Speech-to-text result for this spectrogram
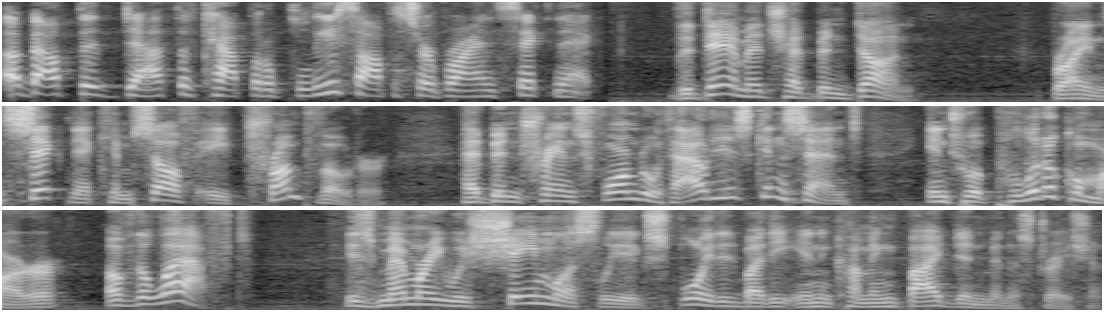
about the death of Capitol Police Officer Brian Sicknick. The damage had been done. Brian Sicknick, himself a Trump voter, had been transformed without his consent into a political martyr of the left. His memory was shamelessly exploited by the incoming Biden administration.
